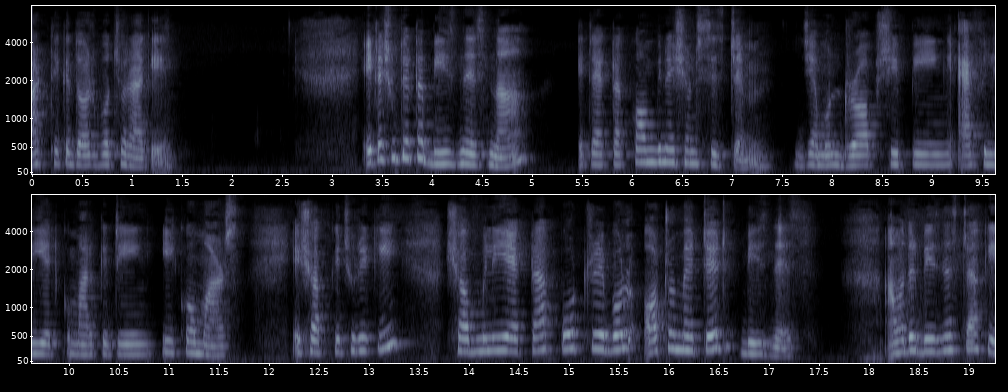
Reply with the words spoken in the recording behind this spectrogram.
আট থেকে দশ বছর আগে। এটা শুধু একটা বিজনেস না, এটা একটা কম্বিনেশন সিস্টেম যেমন drop shipping affiliate marketing ecommerce এসব কিছুরই কি? সব মিলিয়ে একটা পোর্ট্রেবল অটোমেটেড বিজনেস আমাদের বিজনেসটা কি?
